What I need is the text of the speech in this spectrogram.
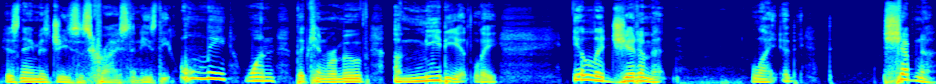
His name is Jesus Christ, and He's the only one that can remove immediately illegitimate light. Uh, Shebna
